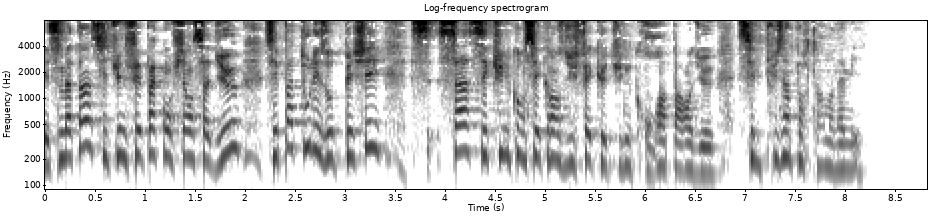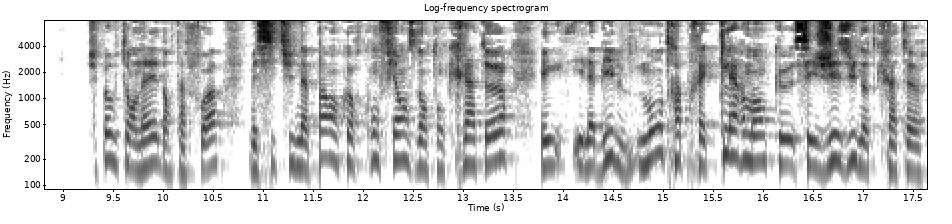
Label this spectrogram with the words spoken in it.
Et ce matin, si tu ne fais pas confiance à Dieu, c'est pas tous les autres péchés. Ça, c'est qu'une conséquence du fait que tu ne crois pas en Dieu. C'est le plus important, mon ami. Je sais pas où tu en es dans ta foi, mais si tu n'as pas encore confiance dans ton Créateur, et, et, la Bible montre après clairement que c'est Jésus notre Créateur,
